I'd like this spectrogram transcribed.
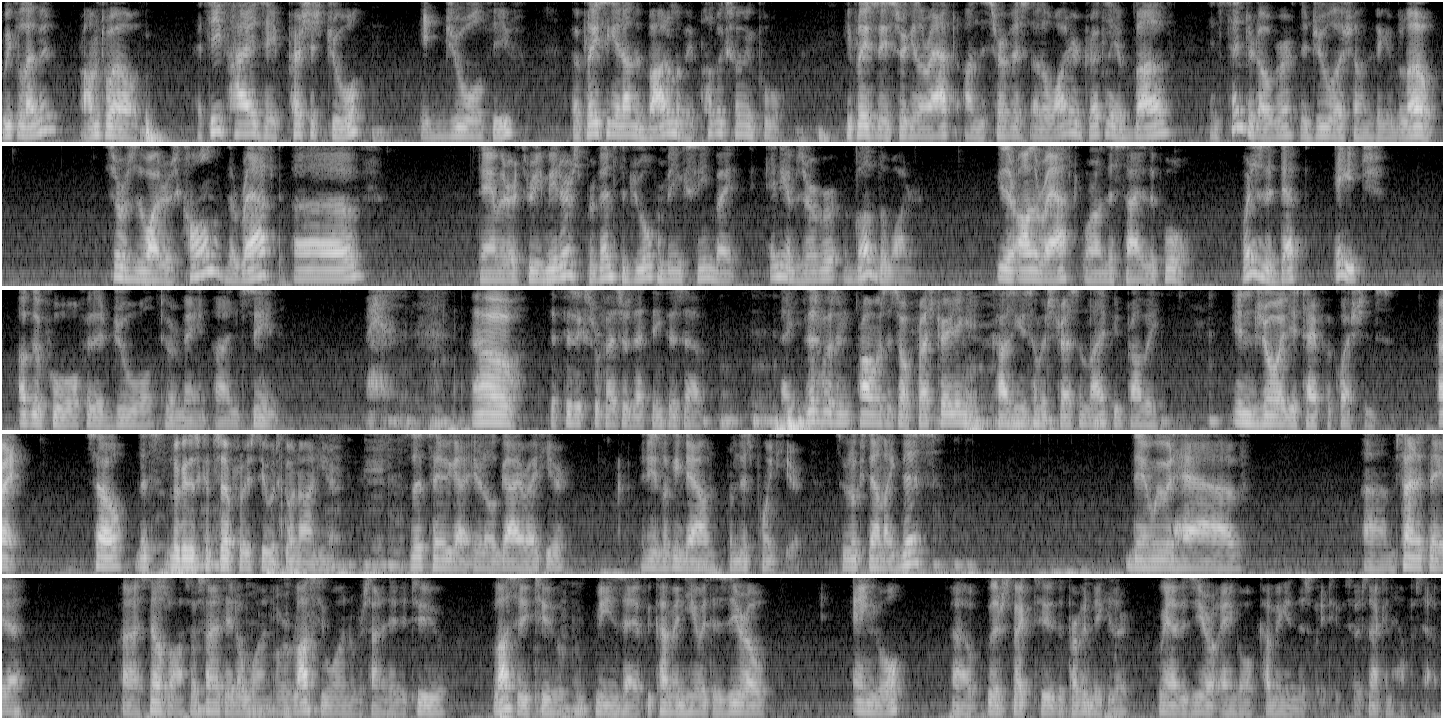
Week 11, problem 12. A thief hides a precious jewel, a jewel thief, by placing it on the bottom of a public swimming pool. He places a circular raft on the surface of the water directly above and centered over the jewel as shown in the figure below. The surface of the water is calm. The raft of diameter 3 meters prevents the jewel from being seen by any observer above the water, either on the raft or on the side of the pool. What is the depth h of the pool for the jewel to remain unseen? Oh, the physics professors that think this up. Like, if this wasn't problem wasn't so frustrating and causing you so much stress in life, you'd probably enjoy these type of questions. All right, so let's look at this conceptually, see what's going on here. So let's say we got your little guy right here, and he's looking down from this point here. So he looks down like this. Then we would have um, sine of theta, uh, Snell's law. So sine theta 1 over velocity 1 over sine theta 2. Velocity 2 means that if we come in here with a zero angle uh, with respect to the perpendicular, we're going to have a zero angle coming in this way too. So it's not going to help us out.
